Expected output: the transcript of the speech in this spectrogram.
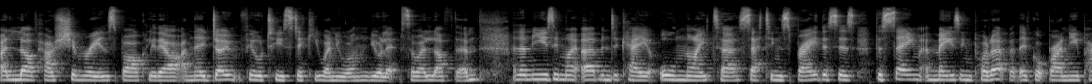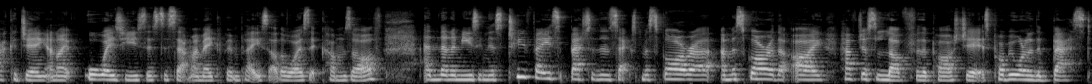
I love how shimmery and sparkly they are and they don't feel too sticky when you're on your lips so I love them. And then I'm using my Urban Decay All Nighter Setting Spray. This is the same amazing product but they've got brand new packaging and I always use this to set my makeup in place otherwise it comes off. And then I'm using this Too Faced Better Than Sex mascara, a mascara that I have just loved for the past year. It's probably one of the best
